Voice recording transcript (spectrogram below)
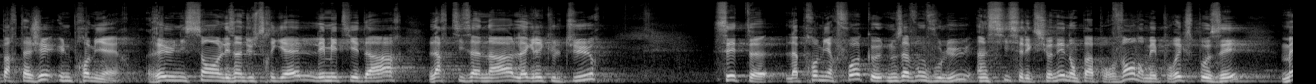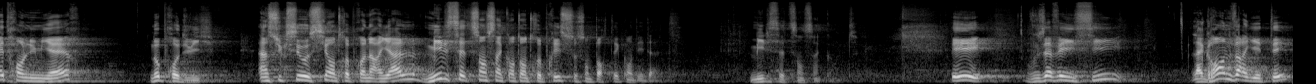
partager une première, réunissant les industriels, les métiers d'art, l'artisanat, l'agriculture. C'est euh, la première fois que nous avons voulu ainsi sélectionner, non pas pour vendre, mais pour exposer, mettre en lumière nos produits. Un succès aussi entrepreneurial, 1750 entreprises se sont portées candidates. 1750. Et vous avez ici la grande variété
